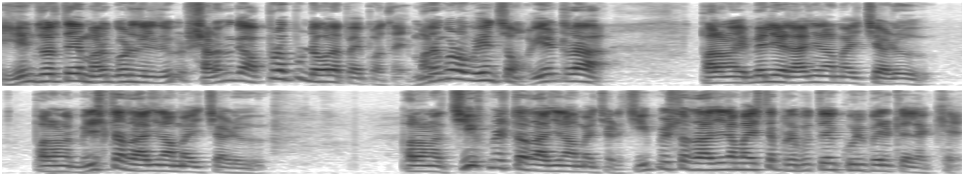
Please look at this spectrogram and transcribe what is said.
ఏం దొరికితే మనకు కూడా తెలియదు సడన్గా అప్పుడప్పుడు డెవలప్ అయిపోతాయి. మనం కూడా ఊహించాం. ఏంట్రా? పలానా ఎమ్మెల్యే రాజీనామా ఇచ్చాడు. పలానా మినిస్టర్ రాజీనామా ఇచ్చాడు. పలానా చీఫ్ మినిస్టర్ రాజీనామా ఇచ్చాడు. చీఫ్ మినిస్టర్ రాజీనామా ఇస్తే ప్రభుత్వం కూలిపోయినట్లే లెక్కే.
